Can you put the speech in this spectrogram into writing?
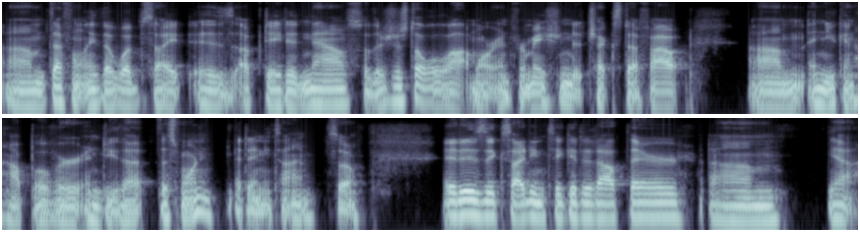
um, definitely the website is updated now. So there's just a lot more information to check stuff out. Um, and you can hop over and do that this morning at any time. So it is exciting to get it out there. Um, yeah,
